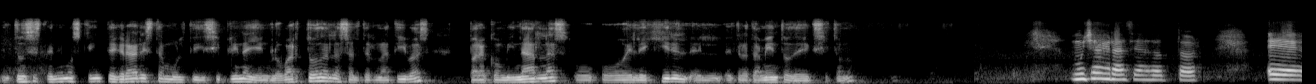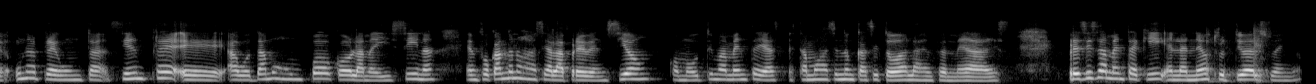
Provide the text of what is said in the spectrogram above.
Entonces tenemos que integrar esta multidisciplina y englobar todas las alternativas para combinarlas o, elegir el, tratamiento de éxito. Muchas gracias, doctor. Eh, una pregunta. Siempre eh, abordamos un poco la medicina enfocándonos hacia la prevención, como últimamente ya estamos haciendo en casi todas las enfermedades. Precisamente aquí en la neostructura del sueño,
